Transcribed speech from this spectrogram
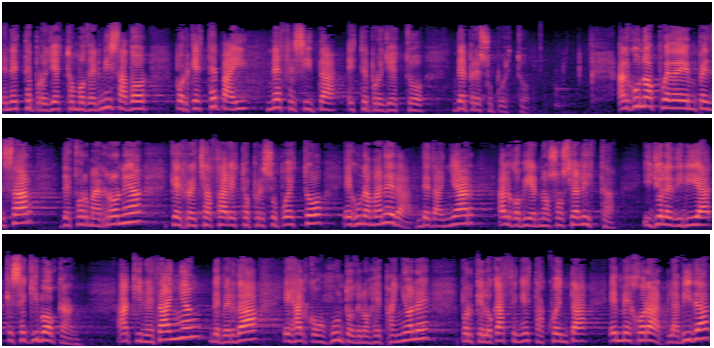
en este proyecto modernizador, porque este país necesita este proyecto de presupuesto. Algunos pueden pensar de forma errónea que rechazar estos presupuestos es una manera de dañar al Gobierno socialista, y yo le diría que se equivocan. A quienes dañan, de verdad, es al conjunto de los españoles, porque lo que hacen estas cuentas es mejorar la vida,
